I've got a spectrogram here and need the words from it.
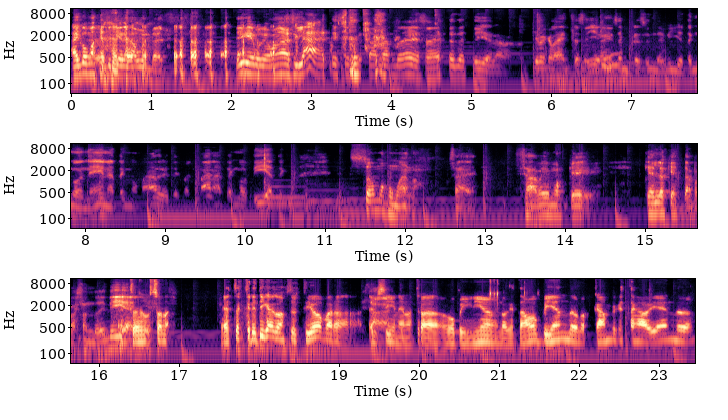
Algo más que tú quieras abundar. Dije, porque van a decir, ah, este siempre está hablando de eso, este es. No, no quiero que la gente se lleve esa impresión de mí. Yo tengo nena, tengo madre, tengo hermana, tengo tía, tengo... somos humanos. ¿sabes? Sabemos qué, qué es lo que está pasando hoy día. Esto es crítica constructiva para el cine, nuestra opinión, lo que estamos viendo, los cambios que están habiendo,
